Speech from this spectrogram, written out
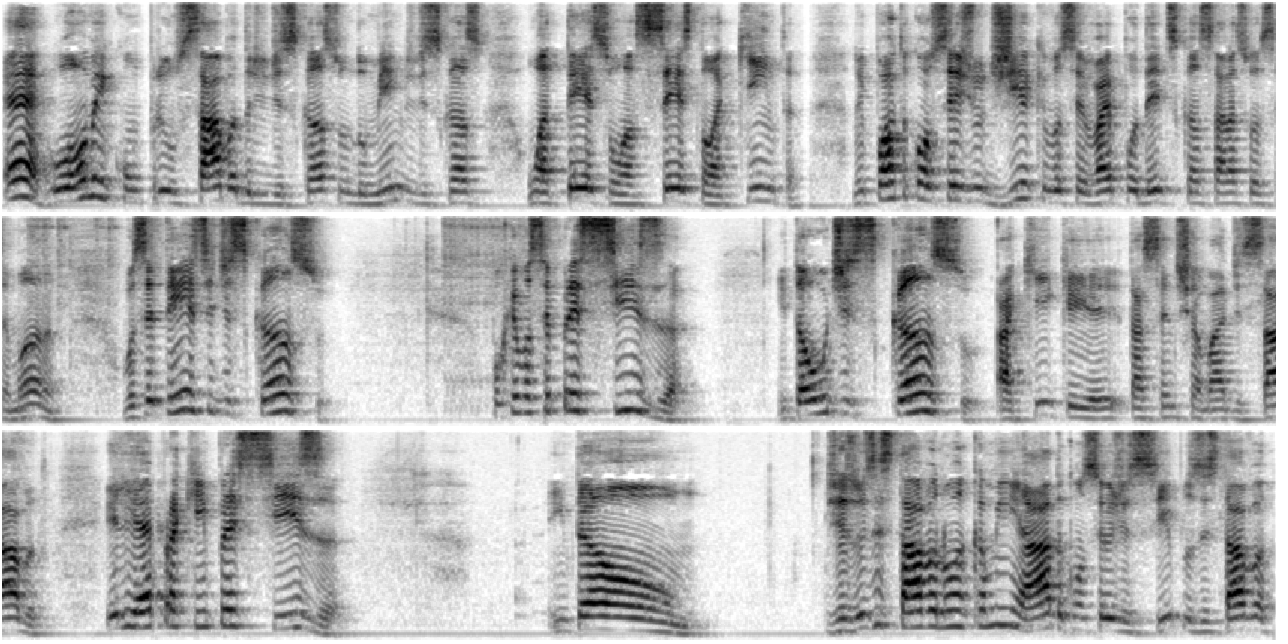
é, o homem cumpre um sábado de descanso, um domingo de descanso, uma terça, uma sexta, uma quinta. Não importa qual seja o dia que você vai poder descansar na sua semana, você tem esse descanso porque você precisa. Então, o descanso aqui, que está sendo chamado de sábado, ele é para quem precisa. Então, Jesus estava numa caminhada com seus discípulos, estava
